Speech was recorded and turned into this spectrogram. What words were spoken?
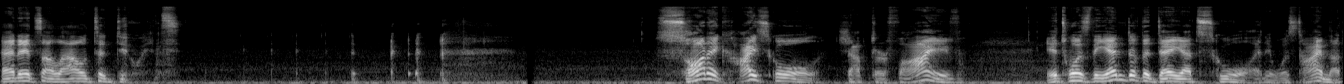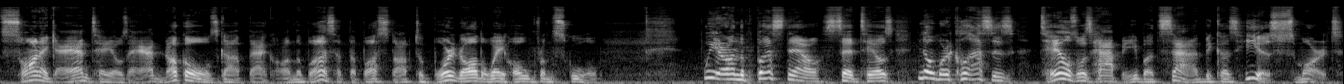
and it's allowed to do it. Sonic High School, Chapter 5. It was the end of the day at school, and it was time that Sonic and Tails and Knuckles got back on the bus at the bus stop to board it all the way home from school. We are on the bus now, said Tails. No more classes. Tails was happy but sad because he is smart.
